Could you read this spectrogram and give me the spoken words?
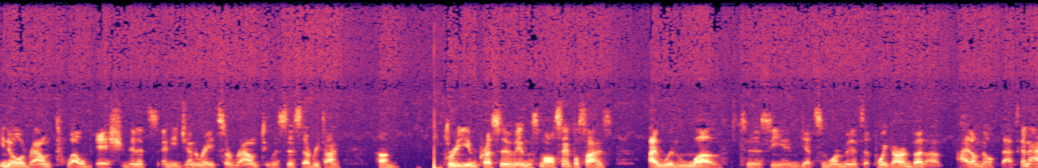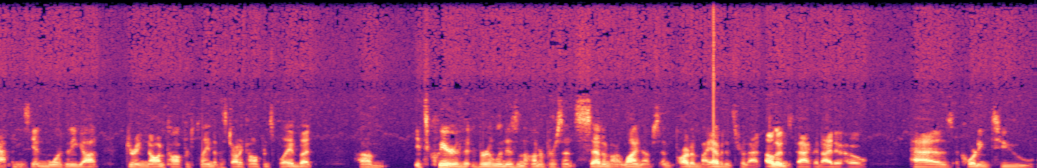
you know, around 12 ish minutes and he generates around two assists every time. Um, pretty impressive in the small sample size. I would love to see him get some more minutes at point guard, but uh, I don't know if that's going to happen. He's getting more than he got during non-conference play and at the start of conference play, but um, it's clear that Verlin isn't 100% set on our lineups, and part of my evidence for that, other than the fact that Idaho has, according to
